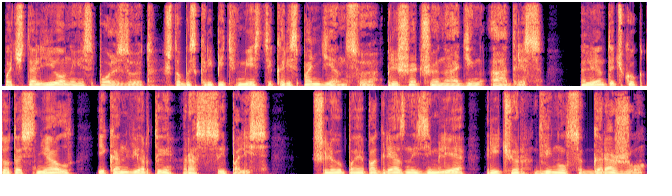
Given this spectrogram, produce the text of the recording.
почтальоны используют, чтобы скрепить вместе корреспонденцию, пришедшую на один адрес. Ленточку кто-то снял, и конверты рассыпались. Шлепая по грязной земле, Ричард двинулся к гаражу.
